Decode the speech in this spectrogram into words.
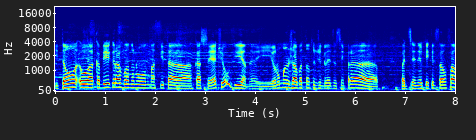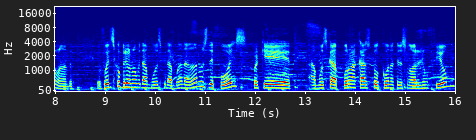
Então eu acabei gravando numa fita cassete e eu ouvia, né? E eu não manjava tanto de inglês assim pra, pra discernir o que, que eles estavam falando. Eu fui descobrir o nome da música e da banda anos depois, porque a música por um acaso tocou na trilha sonora de um filme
